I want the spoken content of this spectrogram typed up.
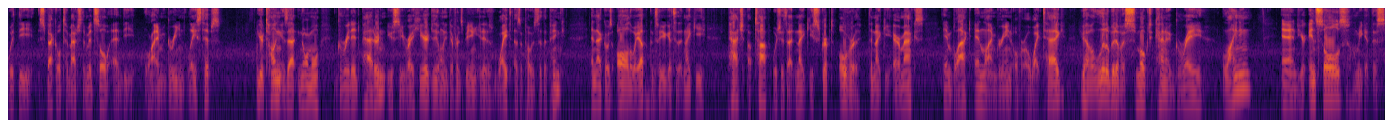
with the speckle to match the midsole and the lime green lace tips. Your tongue is that normal gridded pattern you see right here. The only difference being it is white as opposed to the pink and that goes all the way up until you get to the Nike patch up top, which is that Nike script over the Nike Air Max in black and lime green over a white tag. You have a little bit of a smoked kind of gray lining, and your insoles. Let me get this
